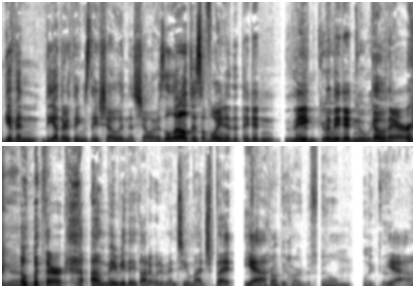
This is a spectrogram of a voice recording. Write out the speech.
given the other things they show in this show, I was a little disappointed that they didn't they make didn't that they didn't go go, there Yeah. with her. Um, maybe they thought it would have been too much, but It's yeah, probably hard to film like a, yeah.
